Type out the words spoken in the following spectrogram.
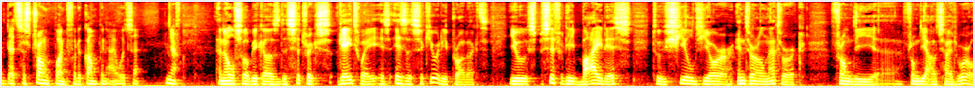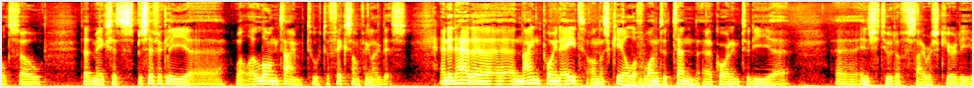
that's a strong point for the company, I would say. Yeah. And also because the Citrix Gateway is, is a security product. You specifically buy this to shield your internal network from the uh, from the outside world. So that makes it specifically uh, well a long time to to fix something like this. And it had a, a 9.8 on a scale of 1 to 10, according to the uh, uh, Institute of Cybersecurity.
